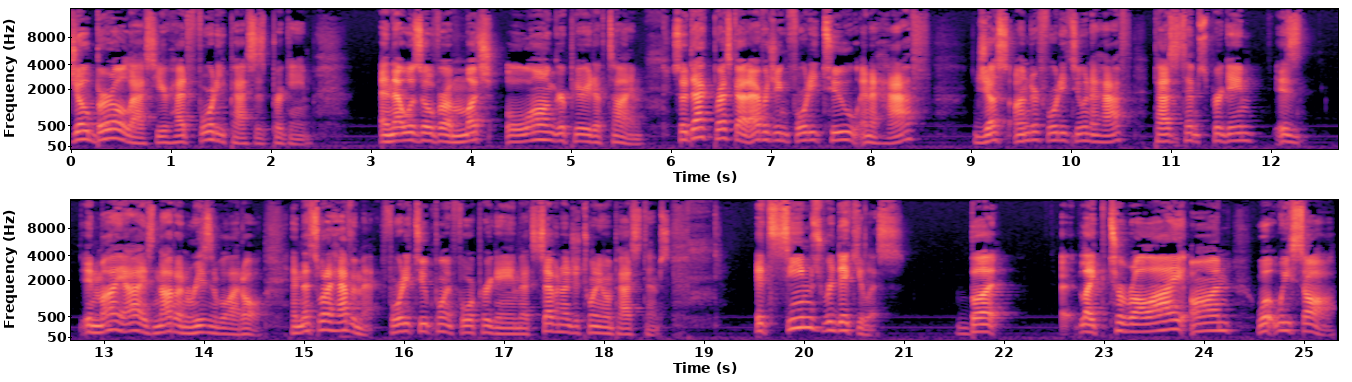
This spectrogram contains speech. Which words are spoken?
Joe Burrow last year had 40 passes per game. And that was over a much longer period of time. So Dak Prescott averaging 42 and a half, just under 42 and a half pass attempts per game is in my eyes not unreasonable at all. And that's what I have him at. 42.4 per game. That's 721 pass attempts. It seems ridiculous, but uh, like to rely on what we saw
